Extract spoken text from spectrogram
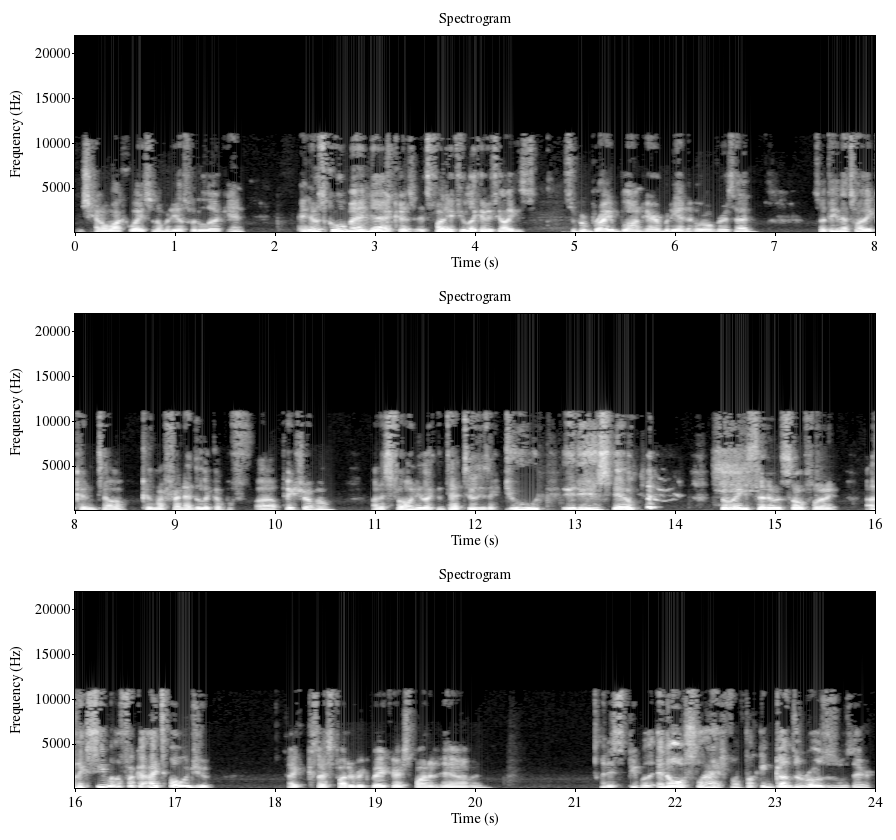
And just kind of walk away so nobody else would look. And and it was cool, man. Yeah, because it's funny if you look at him, he's got like super bright blonde hair, but he had a hood over his head. So I think that's why they couldn't tell. Because my friend had to look up a uh, picture of him on his phone. He looked at the tattoos. He's like, dude, it is him. the way he said it was so funny. I was like, see, motherfucker, I told you. Like, because I spotted Rick Baker, I spotted him, and and it's people. And oh, Slash from fucking Guns N' Roses was there.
